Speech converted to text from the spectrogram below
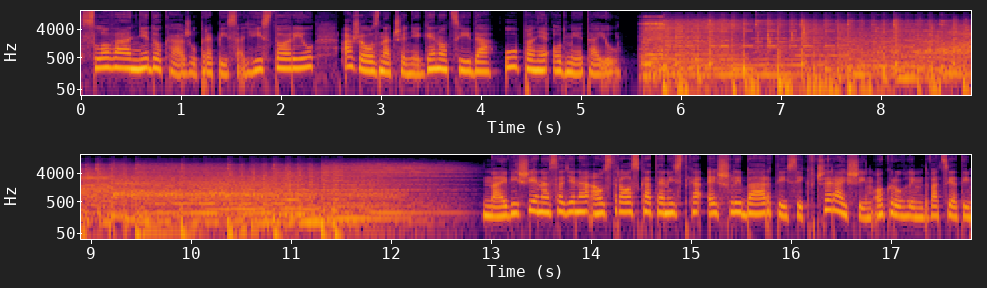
slová nedokážu prepísať históriu a že označenie genocída úplne odmietajú. Najvyššie nasadená austrálska tenistka Ashley Barty si k včerajším okrúhlym 25.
